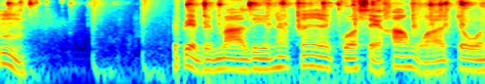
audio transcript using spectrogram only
อืมจะเปลี่ยนเป็นมารีนครับน่าจะกลัวเสียข้าหัวโจน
